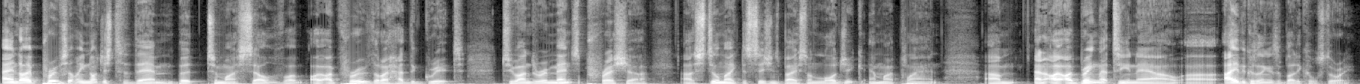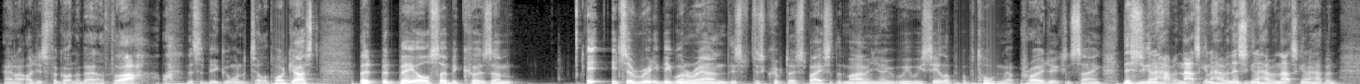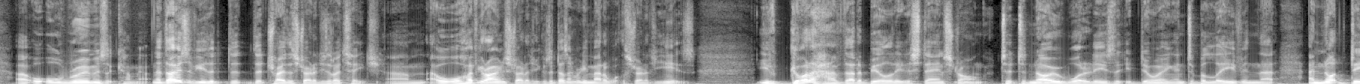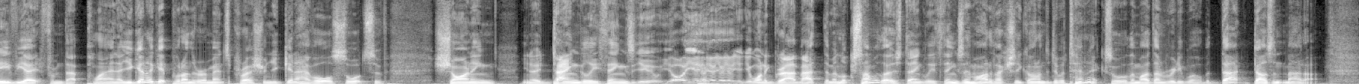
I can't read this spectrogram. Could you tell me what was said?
And I proved something not just to them, but to myself. I, I proved that I had the grit to, under immense pressure, uh, still make decisions based on logic and my plan. Um, and I, I, bring that to you now, uh, A, because I think it's a bloody cool story. And I, I just forgotten about it. I thought, ah, this would be a good one to tell the podcast. But, but B, also because um, it, it's a really big one around this, this crypto space at the moment. You know, we, we see a lot of people talking about projects and saying this is going to happen, that's going to happen, this is going to happen, that's going to happen, uh, or, or, rumors that come out. Now, those of you that, that, that trade the strategies that I teach, um, or, or have your own strategy, because it doesn't really matter what the strategy is. You've got to have that ability to stand strong, to, to know what it is that you're doing, and to believe in that, and not deviate from that plan. Now, you're going to get put under immense pressure, and you're going to have all sorts of shining, you know, dangly things. You, you, you, you want to grab at them. And look, some of those dangly things, they might have actually gone on to do a 10x or they might have done really well. But that doesn't matter.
